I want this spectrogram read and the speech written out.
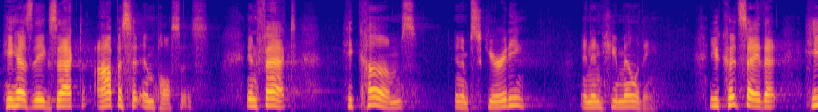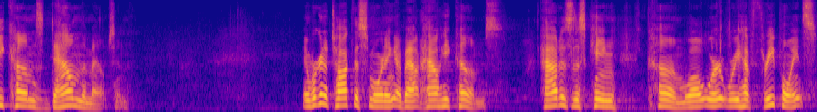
He has the exact opposite impulses. In fact, he comes in obscurity and in humility. You could say that he comes down the mountain. And we're going to talk this morning about how he comes. How does this king come? Well, we have three points.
